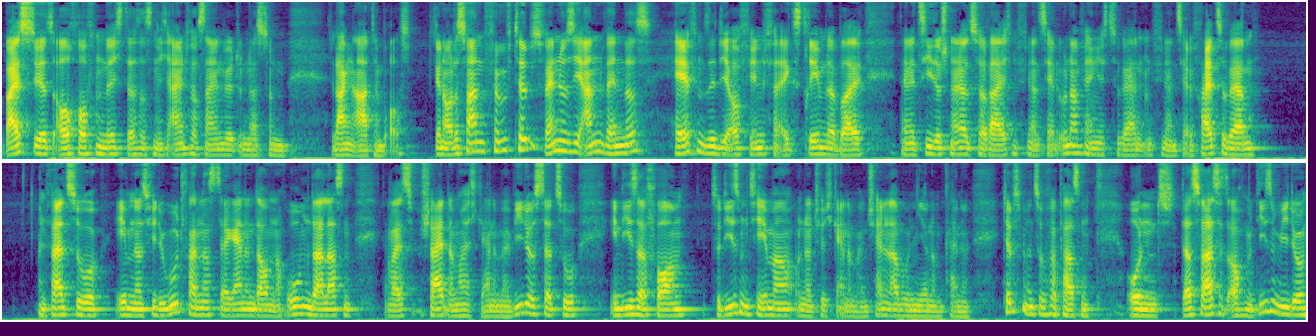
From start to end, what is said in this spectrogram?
weißt du jetzt auch hoffentlich, dass es nicht einfach sein wird und dass du einen langen Atem brauchst. Genau, das waren fünf Tipps. Wenn du sie anwendest, helfen sie dir auf jeden Fall extrem dabei, deine Ziele schneller zu erreichen, finanziell unabhängig zu werden und finanziell frei zu werden. Und falls du eben das Video gut fandest, sehr gerne einen Daumen nach oben da lassen. Dann weißt du Bescheid, dann mache ich gerne mehr Videos dazu in dieser Form zu diesem Thema und natürlich gerne meinen Channel abonnieren, um keine Tipps mehr zu verpassen. Und das war es jetzt auch mit diesem Video.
